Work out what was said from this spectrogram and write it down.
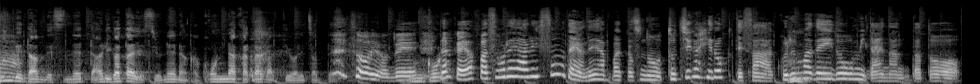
住んでたんですね」ってありがたいですよね。なんかこんな方がって言われちゃって。そうよね。うんなんかやっぱそれありそうだよね。やっぱその土地が広くてさ車で移動みたいなんだと、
